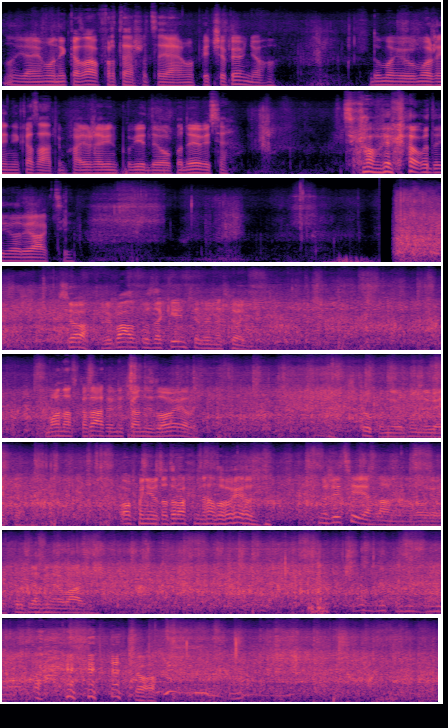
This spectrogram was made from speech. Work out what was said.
Ну я йому не казав про те, що це я йому підчепив нього. Думаю, може і не казати, хай вже він по відео подивиться. Цікаво, яка буде його реакція. Все, рибалку закінчили на сьогодні. Можна сказати, нічого не зловили. Штуку ні одну не витягли. Окунів то трохи наловили. Ну життів я головне наловив, тут для мене важливо. Що?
